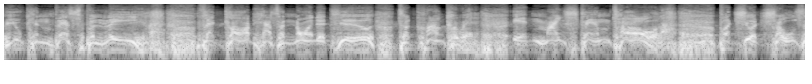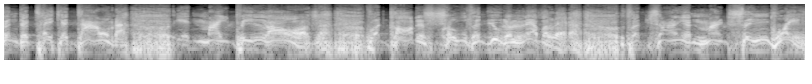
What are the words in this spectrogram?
you can best believe that God has anointed you to conquer it. It might stand tall, but you're chosen to take it down. It might be large, but God has chosen you to level it. The giant might seem great,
